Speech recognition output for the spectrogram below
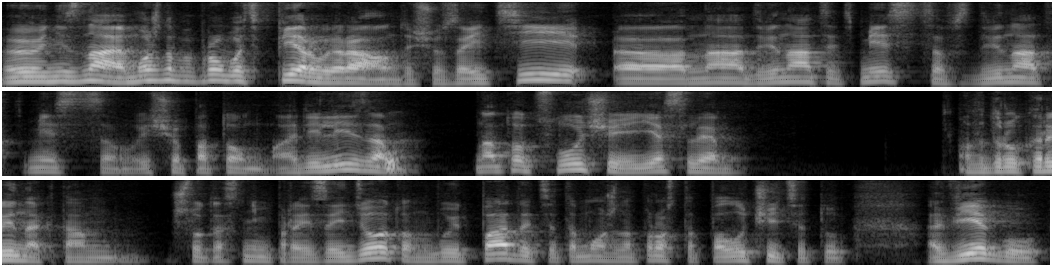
Э, не знаю, можно попробовать в первый раунд еще зайти э, на 12 месяцев, с 12 месяцев еще потом релизом на тот случай, если вдруг рынок там что-то с ним произойдет, он будет падать, это можно просто получить эту вегу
